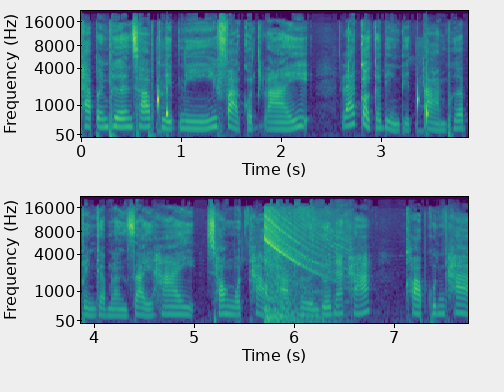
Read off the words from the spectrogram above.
ถ้าเพื่อนๆชอบคลิปนี้ฝากกดไลค์และกดกระดิ่งติดตามเพื่อเป็นกำลังใจให้ช่องมดข่าวพาเพลินด้วยนะคะ ขอบคุณค่ะ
